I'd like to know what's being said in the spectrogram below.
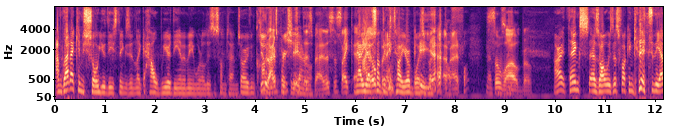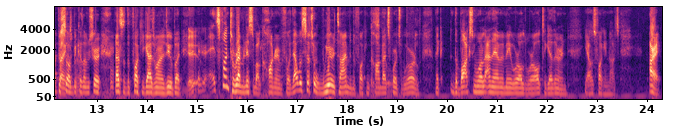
I'm glad I can show you these things and like how weird the MMA world is sometimes, or even Dude, I appreciate this, man. This is like Now you have something to tell your boys about. yeah, what the man. fuck? That's so insane. wild, bro. All right, thanks as always. Let's fucking get into the episode Thanks, because. I'm sure that's what the fuck you guys want to do. But Yeah. it's fun to reminisce about Conor and Floyd. That was such a weird time in the fucking combat cool. sports world. Like the boxing world and the MMA world were all together, and yeah, it was fucking nuts. All right,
